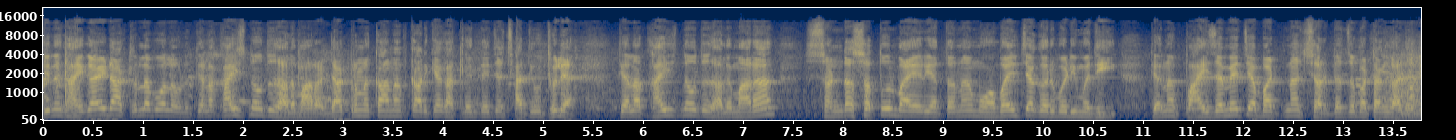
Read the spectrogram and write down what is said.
तिनं घाईघाई डॉक्टरला बोलावलं. त्याला काहीच नव्हतं झालं महाराज. डॉक्टरनं कानात काडक्या घातल्या आणि त्याच्या छाती उठवल्या. त्याला काहीच नव्हतं झालं महाराज. संडासातून बाहेर येताना मोबाईलच्या गडबडीमध्ये त्यानं पायजम्याच्या बटनात शर्टाचं बटन घालून.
